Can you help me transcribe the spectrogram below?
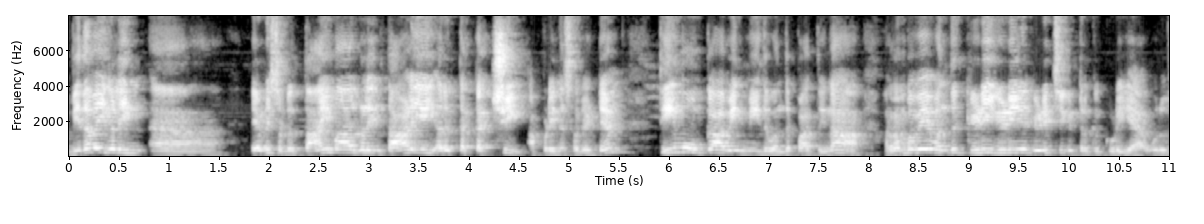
விதவைகளின் எப்படி சொல்றது தாய்மார்களின் தாலியை அறுத்த கட்சி அப்படின்னு சொல்லிட்டு திமுகவின் மீது வந்து பார்த்தீங்கன்னா ரொம்பவே வந்து கிழி கிழின்னு கிழிச்சுக்கிட்டு இருக்கக்கூடிய ஒரு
